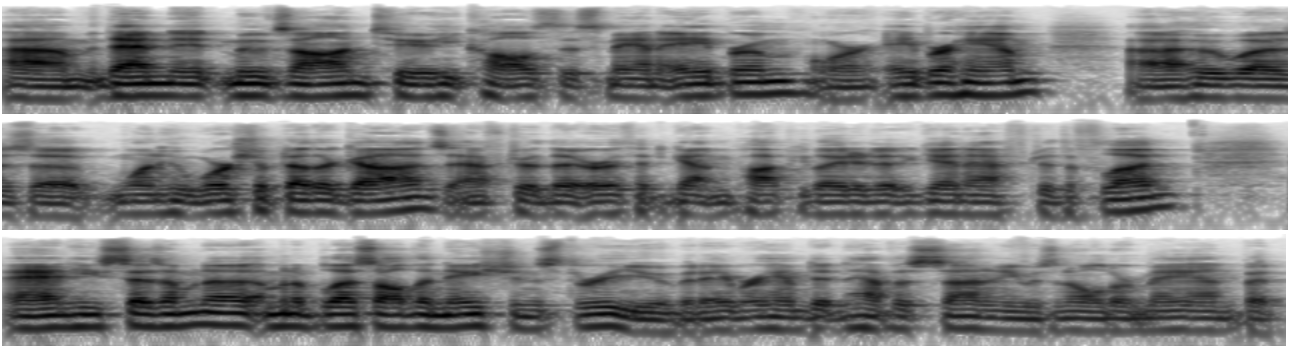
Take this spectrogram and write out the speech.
Um, then it moves on to he calls this man Abram or Abraham, uh, who was uh, one who worshipped other gods after the earth had gotten populated again after the flood. And he says, "I'm gonna I'm gonna bless all the nations through you." But Abraham didn't have a son, and he was an older man. But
